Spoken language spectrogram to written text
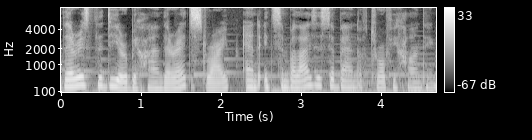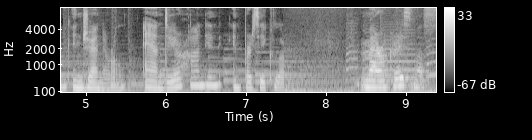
There is the deer behind the red stripe and it symbolizes a ban of trophy hunting in general and deer hunting in particular. Merry Christmas!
